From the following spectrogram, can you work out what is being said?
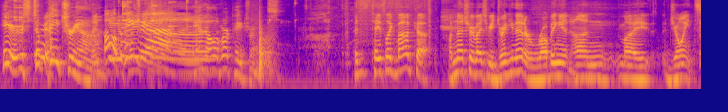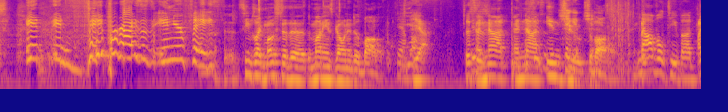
Here's to Patreon Oh, You Patreon! and all of our patrons. It tastes like vodka. I'm not sure if I should be drinking that or rubbing it on my joints. It it vaporizes in your face. It seems like most of the, the money is going into the bottle Yeah. This and is. not and not into Shake it, the shake it. bottle. Novelty vodka. I,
